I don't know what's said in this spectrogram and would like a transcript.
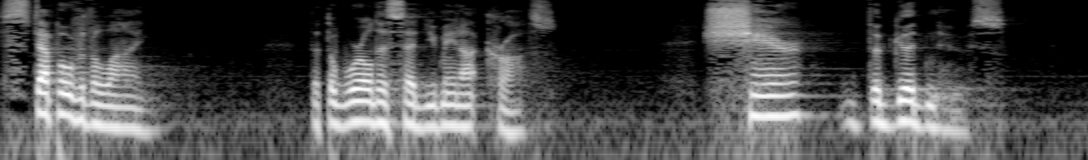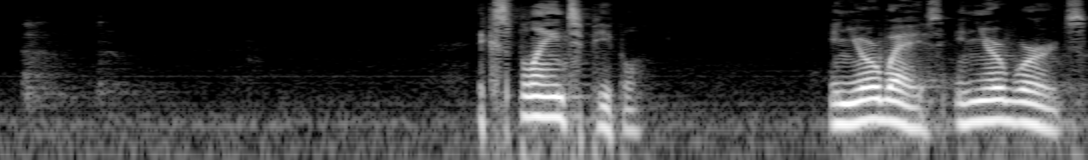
Step over the line that the world has said you may not cross. Share the good news. Explain to people in your ways, in your words,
